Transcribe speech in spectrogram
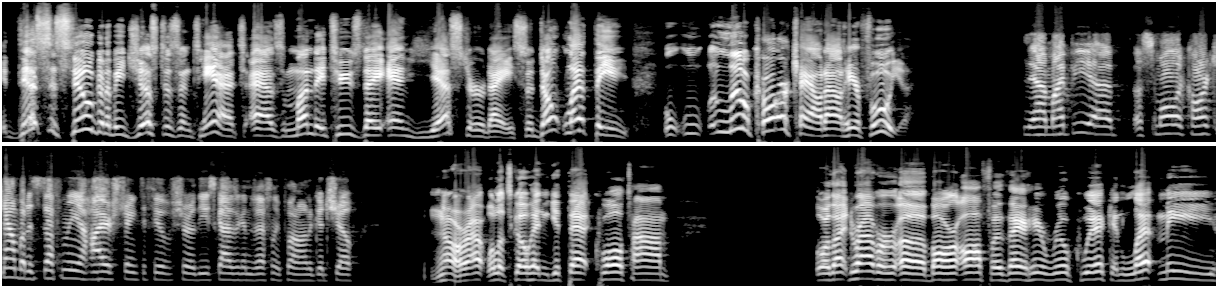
this is still going to be just as intense as Monday, Tuesday, and yesterday. So don't let the l- little car count out here fool you. Yeah, it might be a, a smaller car count, but it's definitely a higher strength to feel for sure. These guys are gonna definitely put on a good show. All right, well, let's go ahead and get that qual time or that driver uh, bar off of there here real quick and let me.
